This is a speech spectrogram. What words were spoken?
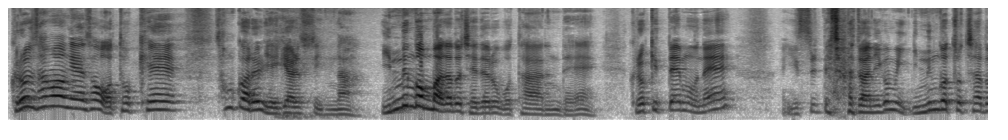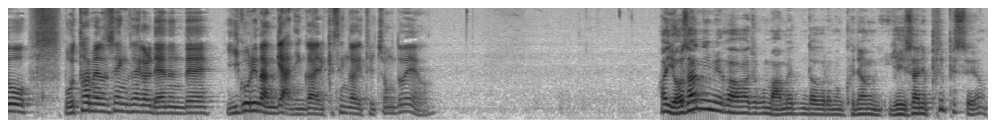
그런 상황에서 어떻게 성과를 얘기할 수 있나? 있는 것마저도 제대로 못 하는데 그렇기 때문에 있을 때자도 아니고 뭐 있는 것조차도 못 하면서 생색을 내는데 이골이 난 게 아닌가 이렇게 생각이 들 정도예요. 아, 여사님이 가가지고 마음에 든다 그러면 그냥 예산이 프리패스예요.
